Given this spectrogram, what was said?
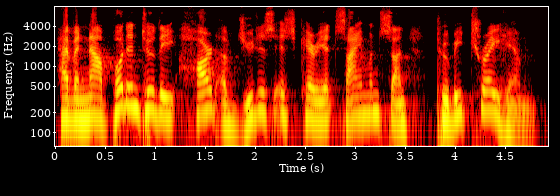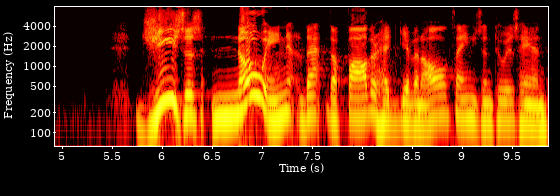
having now put into the heart of Judas Iscariot, Simon's son, to betray him. Jesus, knowing that the Father had given all things into his hand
